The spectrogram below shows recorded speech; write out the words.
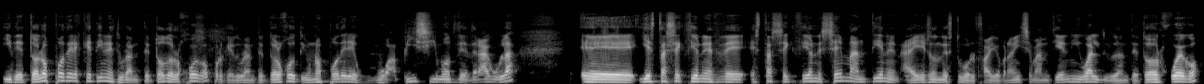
y de todos los poderes que tienes durante todo el juego, porque durante todo el juego tiene unos poderes guapísimos de Drácula, eh, y estas secciones de estas secciones se mantienen, ahí es donde estuvo el fallo para mí, se mantienen igual durante todo el juego.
